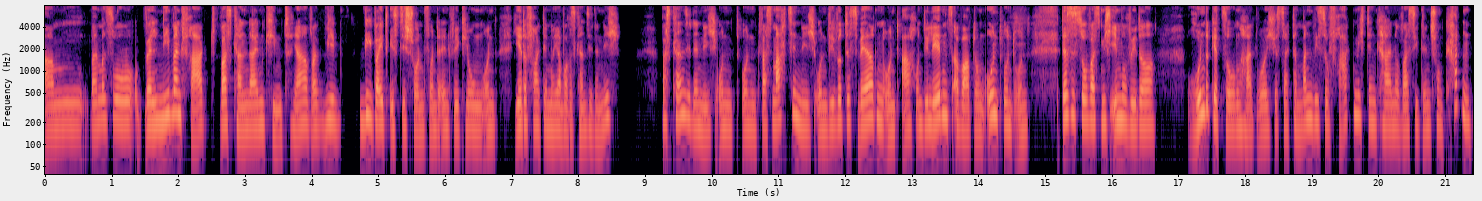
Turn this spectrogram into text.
Ähm, weil man so, weil niemand fragt, was kann dein Kind? Ja, weil wie, wie weit ist die schon von der Entwicklung? Und jeder fragt immer, ja, aber was kann sie denn nicht? Was kann sie denn nicht? Und, und was macht sie nicht? Und wie wird es werden? Und ach, und die Lebenserwartung und, und, und. Das ist so, was mich immer wieder runtergezogen hat, wo ich gesagt habe, Mann, wieso fragt mich denn keiner, was sie denn schon kann,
